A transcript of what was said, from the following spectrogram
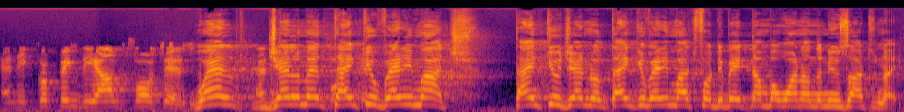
and equipping the armed forces. Well, gentlemen, thank you very much. Thank you, General. Thank you very much for debate number one on the News Hour tonight.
